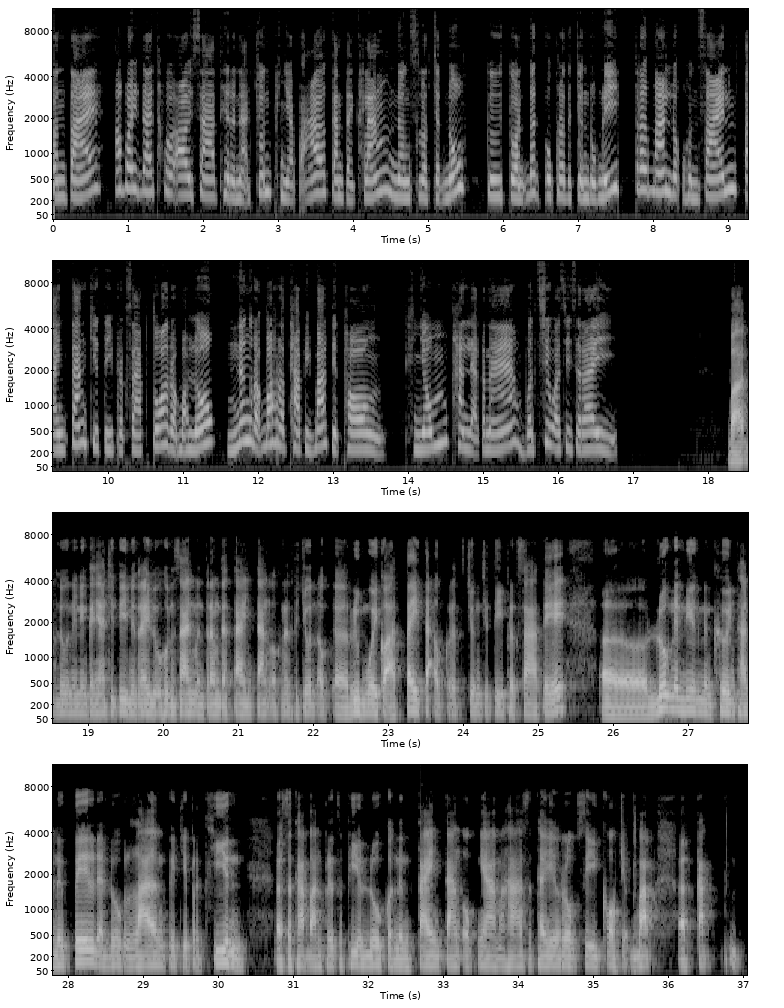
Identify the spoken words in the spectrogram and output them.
ប៉ុន្តែអ្វីដែលធ្វើឲ្យសាធារណជនភ្ញាក់ផ្អើលកាន់តែខ្លាំងនិងស្លុតចិត្តនោះគឺទណ្ឌិតអ ுக ្រិតជនរូបនេះត្រូវបានលោកហ៊ុនសែនតែងតាំងជាទីប្រឹក្សាផ្ទាល់របស់លោកនិងរបស់រដ្ឋាភិបាលទៀតផងខ្ញុំខណ្ឌលក្ខណាវុទ្ធុអាស៊ីសេរីបាទលោកនាងកញ្ញាជាទីមេត្រីលោកហ៊ុនសែនមិនត្រឹមតែតែងតាំងអ ுக ្រិតជនឬមួយក៏អតីតអ ுக ្រិតជនជាទីប្រឹក្សាទេ អឺលោកអ្នកនាងនឹងឃើញថានៅពេលដែលលោកឡើងទៅជាប្រធានស្ថាប័នព្រឹទ្ធសភាលោកក៏នឹងតែងតាំងអុកញ៉ាមហាសទ្ធិរោគស៊ីខុសច្បាប់កាប់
